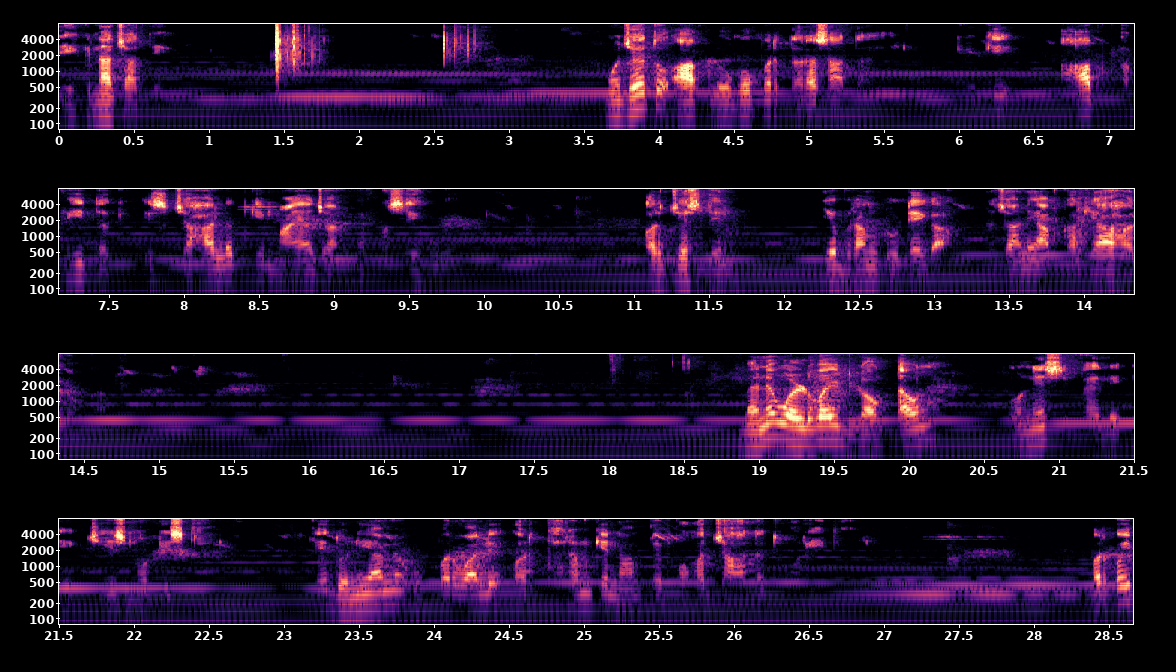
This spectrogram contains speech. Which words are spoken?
देखना चाहते हैं। मुझे तो आप लोगों पर तरस आता है, क्योंकि आप अभी तक इस जहालत के माया मायाजाल में फंसे हुए और जिस दिन ये भ्रम टूटेगा, न जाने आपका क्या हाल होगा। मैंने वर्ल्ड वाइड लॉकडाउन होने से पहले एक चीज़ नोटिस की। कि दुनिया में ऊपर वाले और धर्म के नाम पे बहुत जहालत हो रही थी। पर कोई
